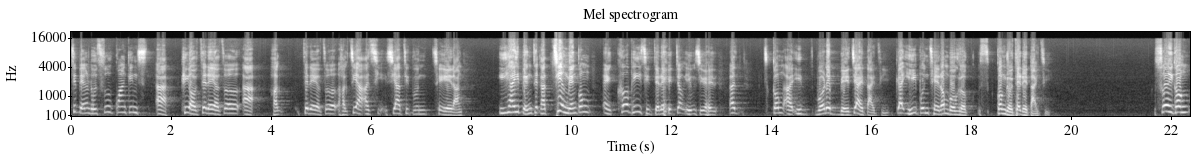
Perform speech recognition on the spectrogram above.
这边律师赶紧啊，去学这个做啊学，这个做学者啊写写这本册的人，伊遐迄边即个证明讲，诶，科比是一个足优秀的啊，讲啊，伊无咧卖遮个代志，甲伊本册拢无落讲到即个代志，所以讲，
